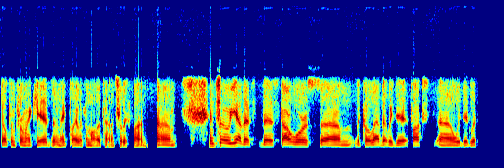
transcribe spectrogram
Built them for my kids, and they play with them all the time. It's really fun. Um, and so, yeah, the the Star Wars um, the collab that we did Fox uh, we did with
